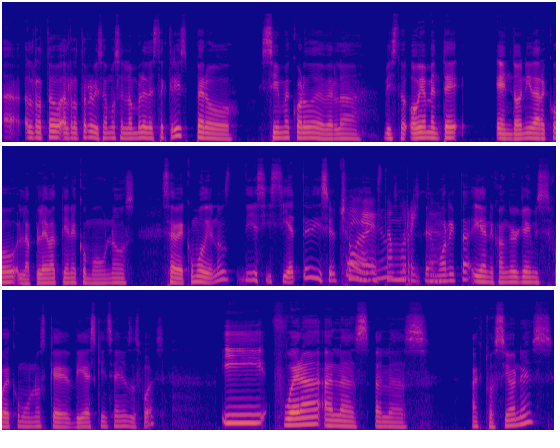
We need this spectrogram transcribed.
ah, al rato, al rato revisamos el nombre de esta actriz, pero sí me acuerdo de haberla visto. Obviamente, en Donnie Darko, la pleba tiene como unos. Se ve como de unos 17, 18 Sí, años. está ve morrita. morrita. Y en Hunger Games fue como unos que 10, 15 años después. Y fuera a las, a las actuaciones,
